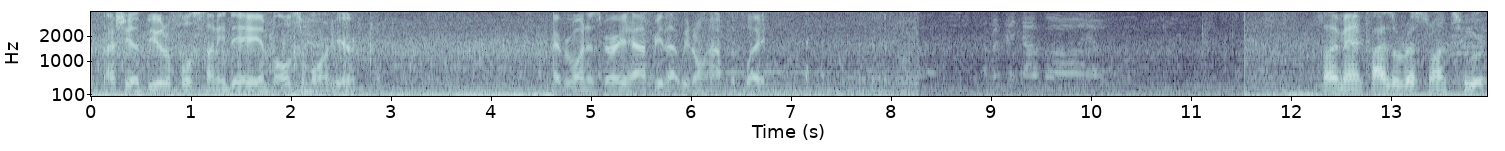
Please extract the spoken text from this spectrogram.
It's actually a beautiful sunny day in Baltimore here. Everyone is very happy that we don't have to play. Tell me, man, Kai's a restaurateur.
